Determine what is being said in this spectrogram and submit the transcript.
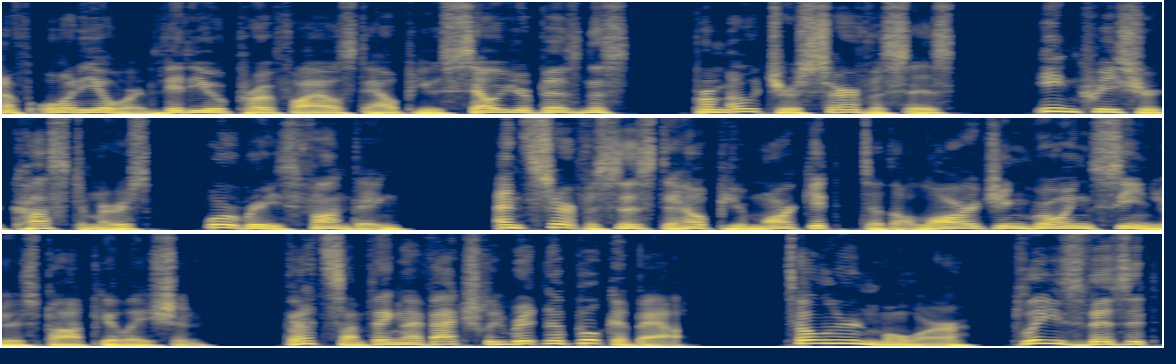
of audio or video profiles to help you sell your business, promote your services, increase your customers, or raise funding, and services to help you market to the large and growing seniors population. That's something I've actually written a book about. To learn more, please visit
